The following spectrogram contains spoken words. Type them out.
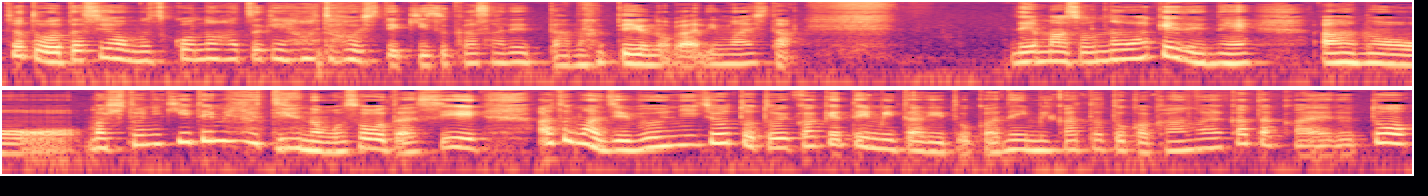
ちょっと私は息子の発言を通して気づかされたなっていうのがありました。で、まあそんなわけでね、あの、まあ人に聞いてみるっていうのもそうだし、あとまあ自分にちょっと問いかけてみたりとかね、見方とか考え方変えると、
